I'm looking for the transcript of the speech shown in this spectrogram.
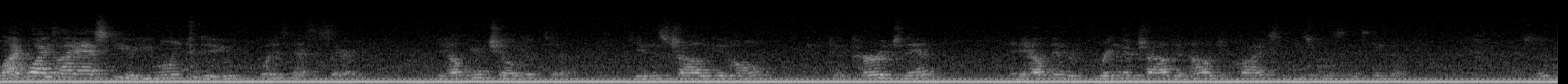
likewise, I ask you, are you willing to do what is necessary to help your children to give this child a good home, to encourage them, and to help them to bring their child to knowledge of Christ and usefulness in his kingdom. Absolutely.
